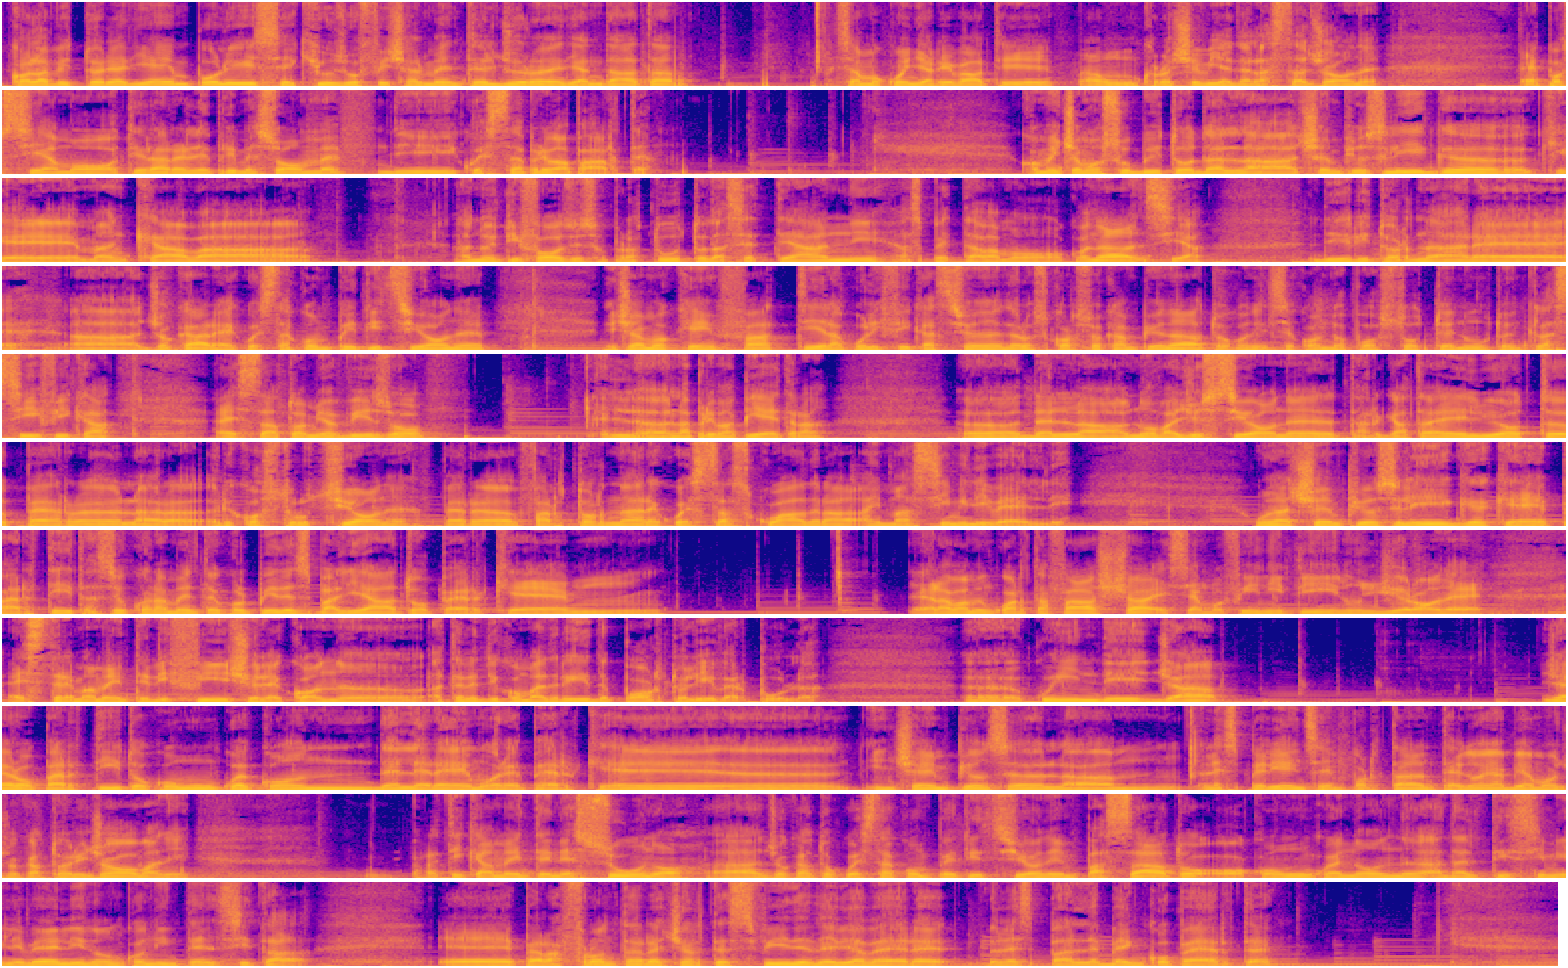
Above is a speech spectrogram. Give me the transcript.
Con la vittoria di Empoli si è chiuso ufficialmente il girone di andata, siamo quindi arrivati a un crocevia della stagione e possiamo tirare le prime somme di questa prima parte. Cominciamo subito dalla Champions League che mancava a noi tifosi soprattutto da sette anni, aspettavamo con ansia di ritornare a giocare questa competizione Diciamo che infatti la qualificazione dello scorso campionato con il secondo posto ottenuto in classifica è stato a mio avviso il, la prima pietra eh, della nuova gestione targata Elliott per la ricostruzione, per far tornare questa squadra ai massimi livelli. Una Champions League che è partita sicuramente col piede sbagliato perché mm, eravamo in quarta fascia e siamo finiti in un girone estremamente difficile con uh, Atletico Madrid, Porto e Liverpool. Uh, quindi già, già, ero partito comunque con delle remore perché uh, in Champions la, l'esperienza è importante, noi abbiamo giocatori giovani, praticamente nessuno ha giocato questa competizione in passato o comunque non ad altissimi livelli, non con intensità e per affrontare certe sfide devi avere delle spalle ben coperte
